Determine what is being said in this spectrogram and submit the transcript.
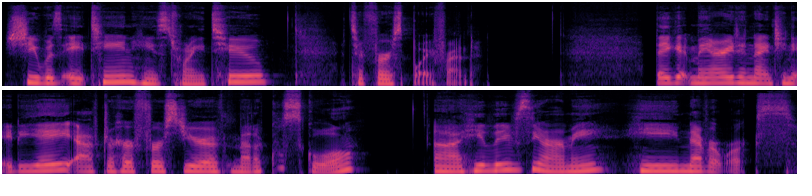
She was 18, he's 22. It's her first boyfriend. They get married in 1988 after her first year of medical school. Uh, he leaves the army. He never works.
